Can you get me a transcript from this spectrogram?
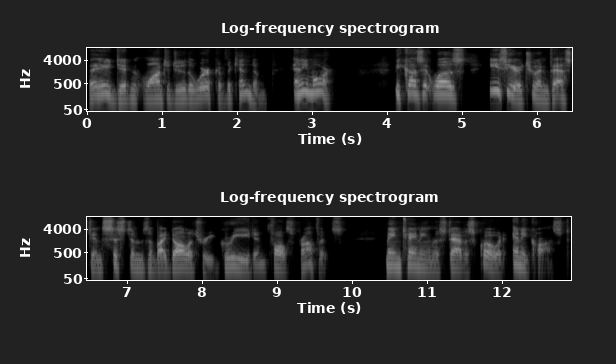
They didn't want to do the work of the kingdom anymore because it was easier to invest in systems of idolatry, greed, and false prophets, maintaining the status quo at any cost.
